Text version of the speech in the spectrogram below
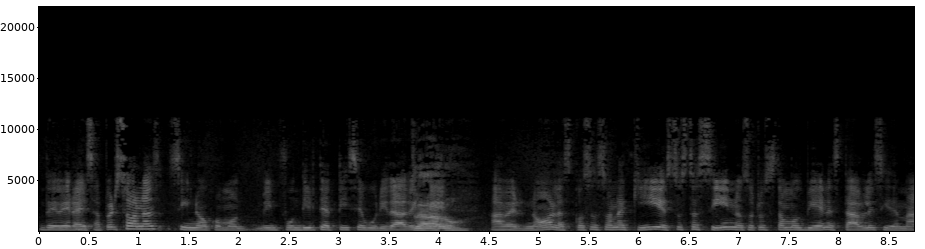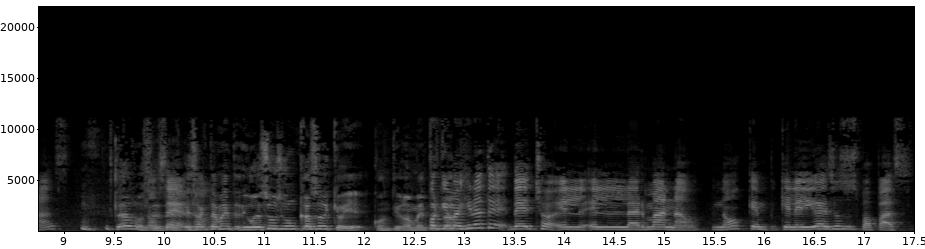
ver a esa persona, sino como infundirte a ti seguridad de claro a ver, no, las cosas son aquí, esto está así, nosotros estamos bien, estables y demás. Claro, exactamente. Digo, eso es un caso de que, oye, continuamente. Porque imagínate, de hecho, el, la hermana, ¿no? Que, que le diga eso a sus papás,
